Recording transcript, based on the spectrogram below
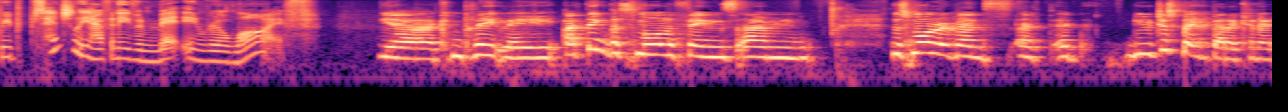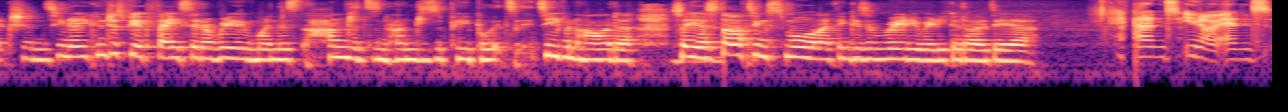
we potentially haven't even met in real life. Yeah, completely. I think the smaller things, um, the smaller events, uh, uh, you just make better connections. You know, you can just be a face in a room when there's hundreds and hundreds of people. It's it's even harder. So yeah, starting small, I think, is a really really good idea. And you know, and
